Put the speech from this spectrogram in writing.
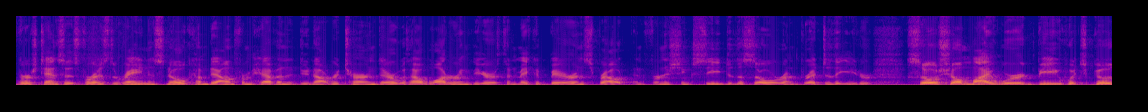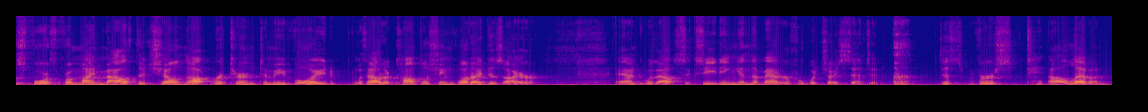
verse 10 says, For as the rain and snow come down from heaven and do not return there without watering the earth and make it bear and sprout, and furnishing seed to the sower and bread to the eater, so shall my word be which goes forth from my mouth. It shall not return to me void, without accomplishing what I desire, and without succeeding in the matter for which I sent it. this verse uh, 11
